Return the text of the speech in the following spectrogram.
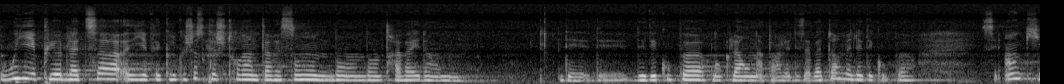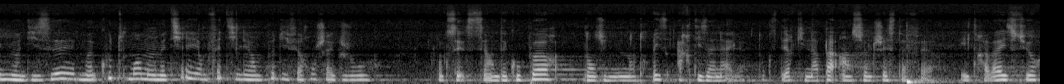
Oui, et puis au-delà de ça, il y avait quelque chose que je trouvais intéressant dans, le travail des, des, découpeurs. Donc là, on a parlé des abatteurs, mais les découpeurs. C'est un qui me disait, écoute, moi, mon métier, en fait, il est un peu différent chaque jour. Donc c'est un découpeur dans une entreprise artisanale. C'est-à-dire qu'il n'a pas un seul geste à faire. Et il travaille sur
